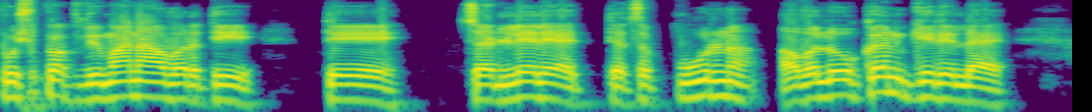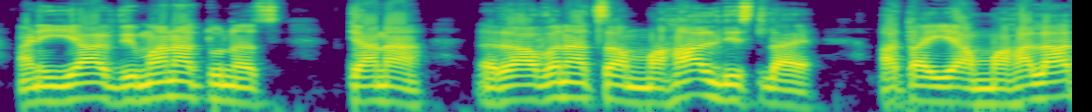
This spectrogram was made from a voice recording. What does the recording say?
पुष्पक विमानावरती ते चढलेले आहेत. त्याचं पूर्ण अवलोकन केलेलं आहे. आणि या विमानातूनच त्यांना रावणाचा महाल दिसलाय. आता या महालात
